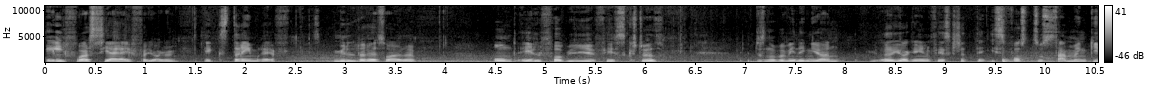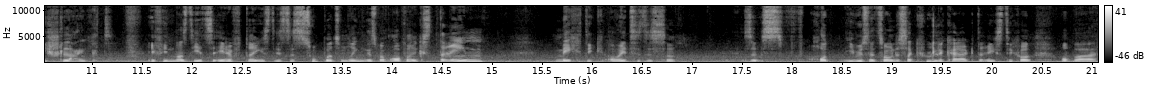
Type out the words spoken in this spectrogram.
11 war ein sehr reifer Jahrgang, extrem reif. Mildere Säure. Und 11 habe ich festgestellt, ich habe das nur bei wenigen Jahren, äh, Jahrgängen festgestellt, der ist fast zusammengeschlankt. Ich finde, wenn du jetzt elf trinkst, ist das super zum Trinken. Es war am Anfang extrem mächtig, aber jetzt ist es so. Also es hat, ich will nicht sagen, dass es eine kühle Charakteristik hat, aber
